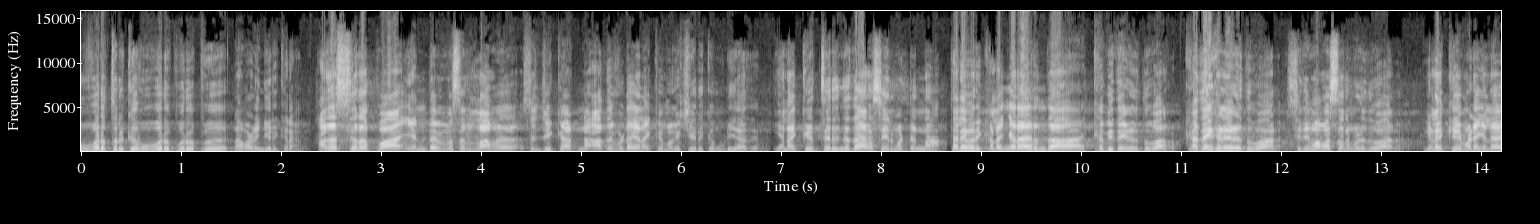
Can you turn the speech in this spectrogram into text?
ஒவ்வொருத்தருக்கும் ஒவ்வொரு பொறுப்பு நான் வழங்கி இருக்கிறேன் அதை சிறப்பா எந்த விமர்சனம் இல்லாம செஞ்சு காட்டினா அதை விட எனக்கு மகிழ்ச்சி இருக்க முடியாது. எனக்கு தெரிஞ்சது அரசியல் மட்டும்தான். தலைவர் கலைஞரா இருந்தா கவிதை எழுதுவார் கதைகள் எழுதுவார் சினிமா வசனம் எழுதுவார் இலக்கிய மேடைகளை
